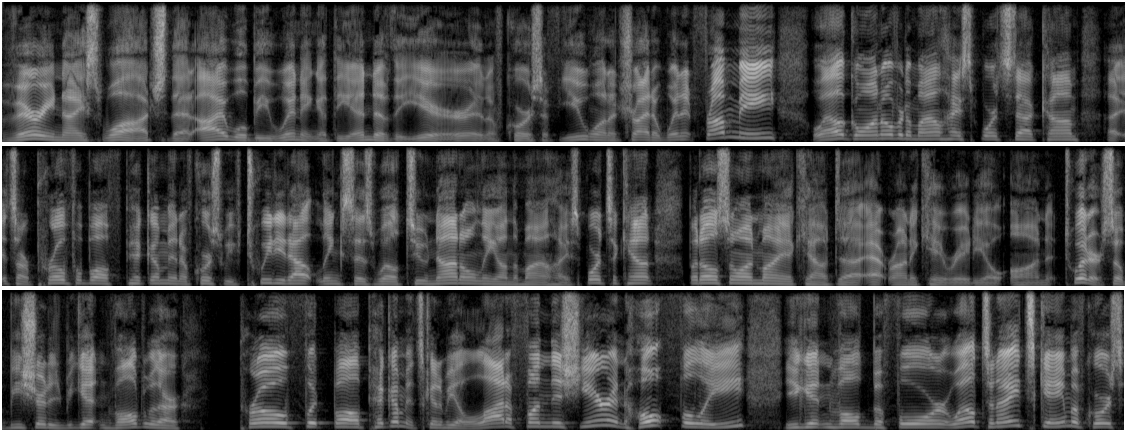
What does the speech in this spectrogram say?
very nice watch that I will be winning at the end of the year. And of course, if you want to try to win it from me, well, go on over to milehighsports.com. Uh, it's our pro football pick'em. And of course, we've tweeted out links as well, too, not only on the Mile High Sports account, but also on my account uh, at Ronnie K Radio on Twitter. So be sure to get involved with our pro football pick'em. It's going to be a lot of fun this year, and hopefully you get involved before well tonight's game. Of course,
